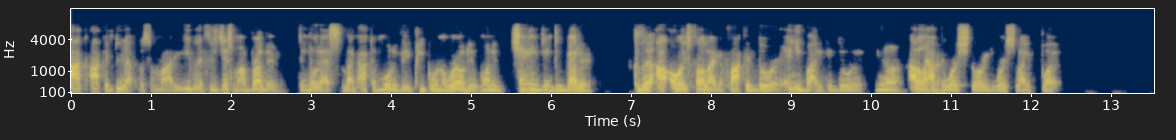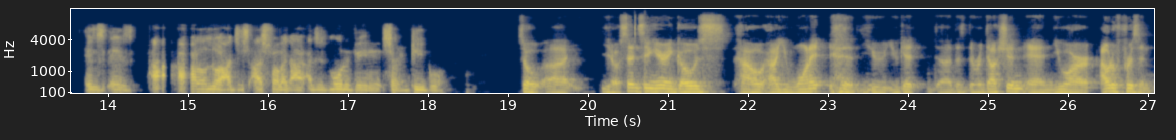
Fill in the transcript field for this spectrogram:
I, I could do that for somebody, even if it's just my brother, to know that's like I could motivate people in the world that want to change and do better. Because I always felt like if I could do it, anybody could do it. You know, I don't have the worst story, the worst life, but is is I, I don't know. I just I just felt like I, I just motivated certain people. So uh, you know sentencing hearing goes how how you want it. You you get uh, the, the, reduction and you are out of prison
